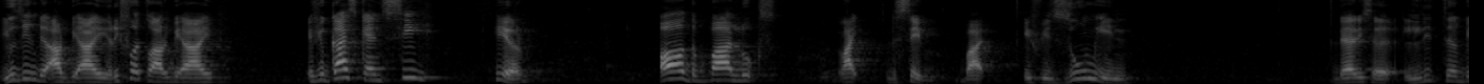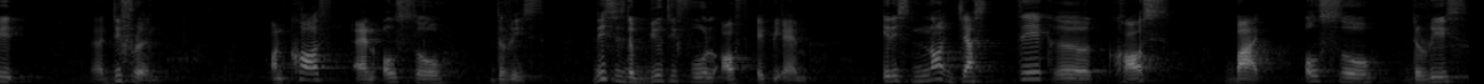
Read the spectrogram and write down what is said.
using the RBI, refer to RBI. If you guys can see here, all the bar looks like the same, but if we zoom in, there is a little bit uh, different on cost and also the risk. This is the beautiful of APM. It is not just take a cost, but also the risk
